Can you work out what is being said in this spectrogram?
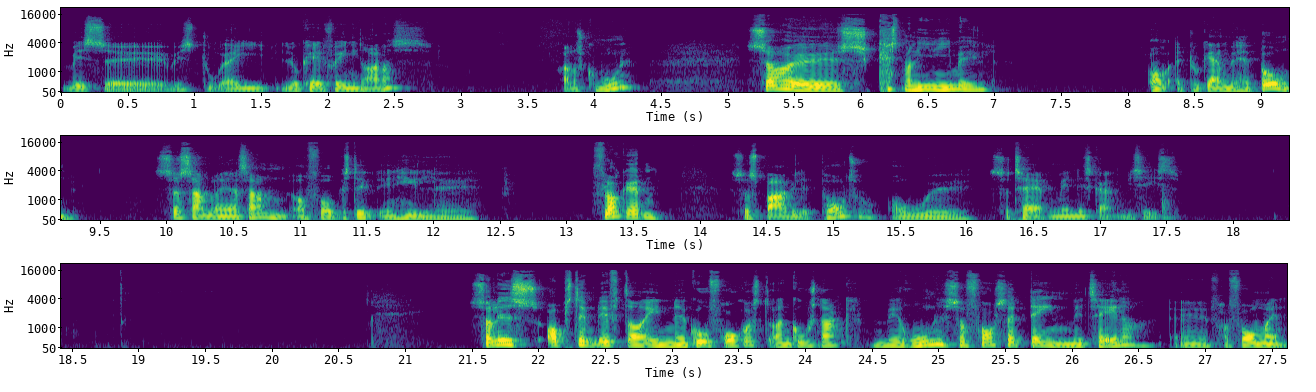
hvis, øh, hvis du er i Lokalforening Randers, Randers Kommune, så øh, kast mig lige en e-mail om, at du gerne vil have bogen, så samler jeg sammen og får bestilt en hel øh, flok af dem. Så sparer vi lidt porto, og øh, så tager jeg dem med næste gang, vi ses. Således opstemt efter en øh, god frokost og en god snak med Rune, så fortsatte dagen med taler øh, fra formand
